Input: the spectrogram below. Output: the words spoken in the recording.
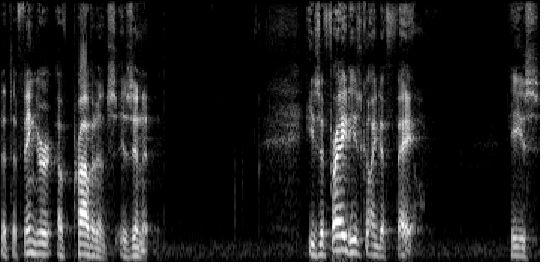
that the finger of providence is in it. He's afraid he's going to fail. He's,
